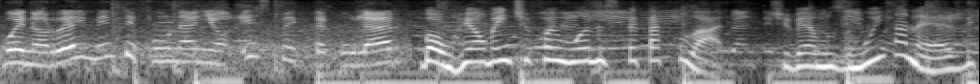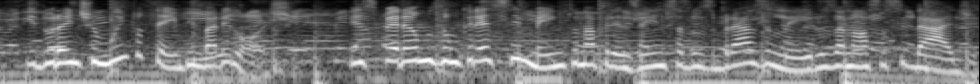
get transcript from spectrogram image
Bueno, realmente foi um ano espetacular. Bom, realmente foi um ano espetacular. Tivemos muita neve e durante muito tempo em Bariloche. Esperamos um crescimento na presença dos brasileiros na nossa cidade,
